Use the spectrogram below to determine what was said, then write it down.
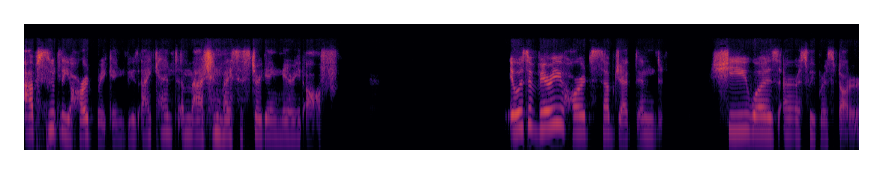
absolutely heartbreaking because I can't imagine my sister getting married off. It was a very hard subject, and she was our sweeper's daughter.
